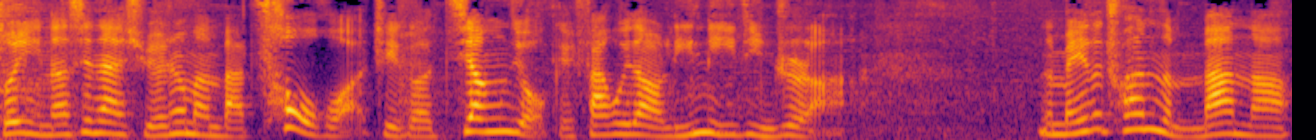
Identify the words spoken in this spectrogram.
所以呢，现在学生们把凑合这个将就给发挥到淋漓尽致了。那没得穿怎么办呢？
